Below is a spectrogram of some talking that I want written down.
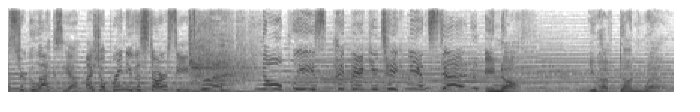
Master Galaxia, I shall bring you the star Seed. no, please! I beg you, take me instead! Enough! You have done well.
